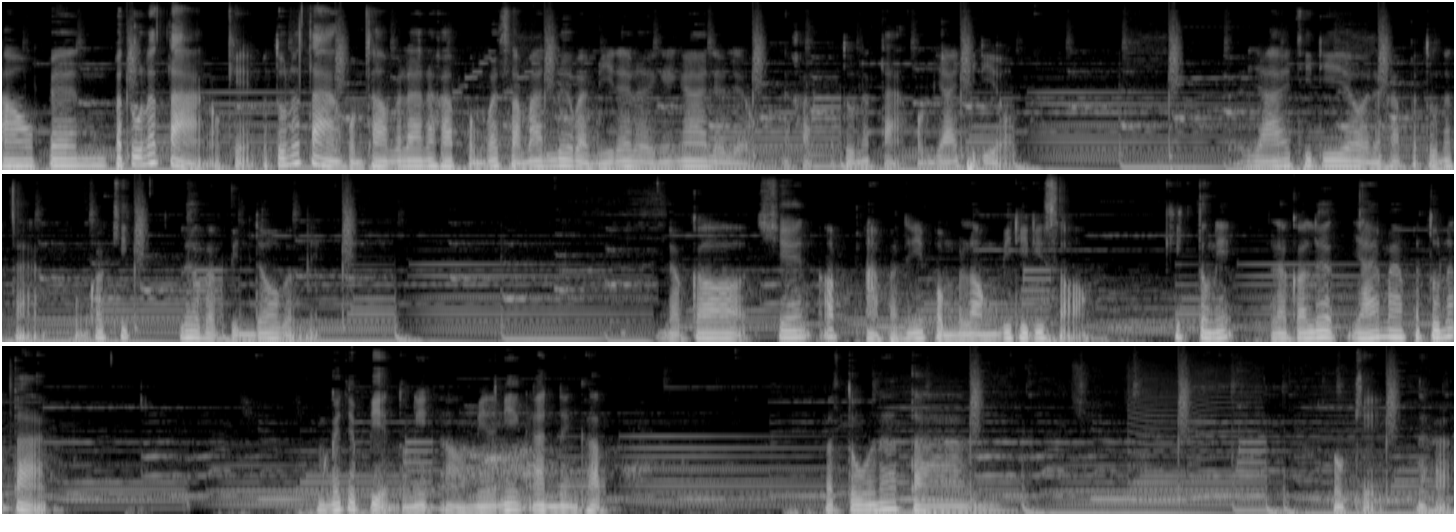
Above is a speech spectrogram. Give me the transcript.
เอาเป็นประตูหน้าต่าง โอเค ประตูหน้าต่างผมทำไว้แล้วนะครับ ผมก็สามารถเลือกแบบนี้ได้เลยง่ายๆเร็วๆนะครับ ประตูหน้าต่างผมย้ายทีเดียว ย้ายทีเดียวนะครับ ประตูหน้าต่าง ผมก็คลิกเลือกแบบ Windows แบบนี้แล้วก็ change up อะตอนนี้ผมลองวิธีที่ 2 คลิกตรงนี้แล้วก็เลือกย้ายมาประตูหน้าต่าง มันก็จะเปลี่ยนตรงนี้อ่ามีอันนี้อีกอันหนึ่งครับ ประตูหน้าต่าง โอเคนะครับ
